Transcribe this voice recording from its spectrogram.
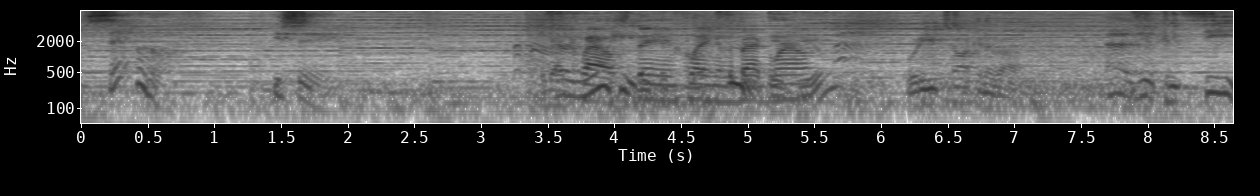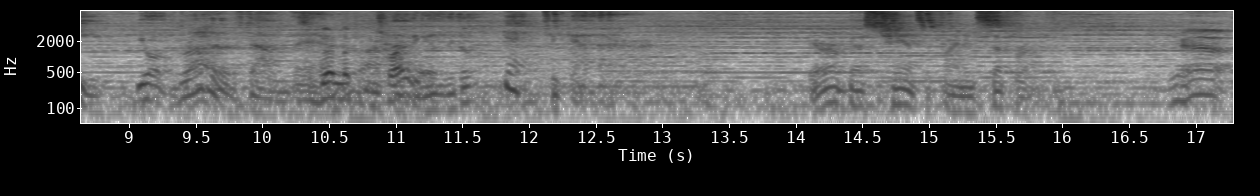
Sephiroth. You see, We So got you Cloud's heeded theme playing in the background. did you? What are you talking about? as you can see, your brothers down there a good-looking are trailer. having a little get together. They're our best chance of finding Sephiroth. Yeah.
